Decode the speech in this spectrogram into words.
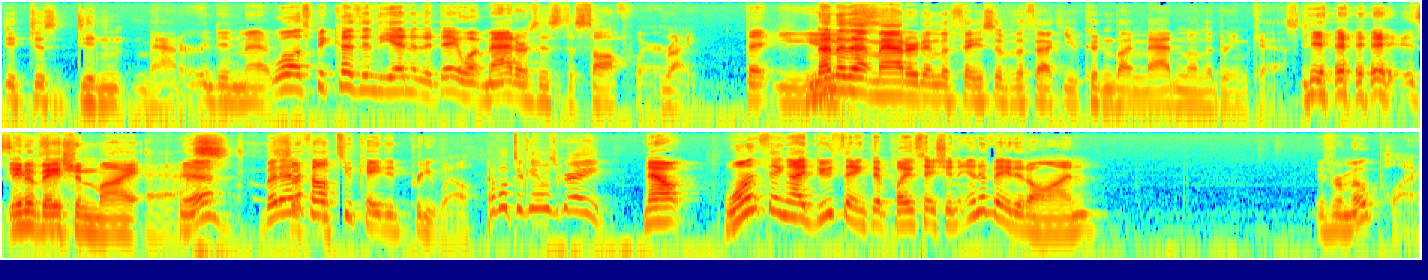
it just didn't matter. It didn't matter. Well, it's because in the end of the day, what matters is the software. Right. That you use. None of that mattered in the face of the fact you couldn't buy Madden on the Dreamcast. Innovation, my ass. Yeah, but So- NFL 2K did pretty well. NFL 2K was great. Now, one thing I do think that PlayStation innovated on is remote play.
